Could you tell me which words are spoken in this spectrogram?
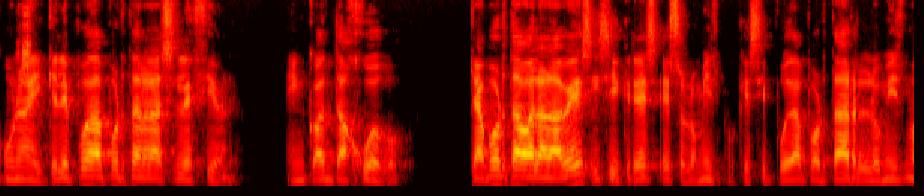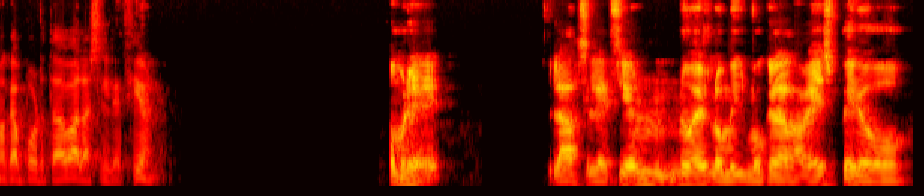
Unai, qué le puede aportar a la selección en cuanto a juego? ¿Qué aportaba al Alavés y si crees eso lo mismo? Que si puede aportar lo mismo que aportaba a la selección. Hombre, la selección no es lo mismo que el Alavés, pero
